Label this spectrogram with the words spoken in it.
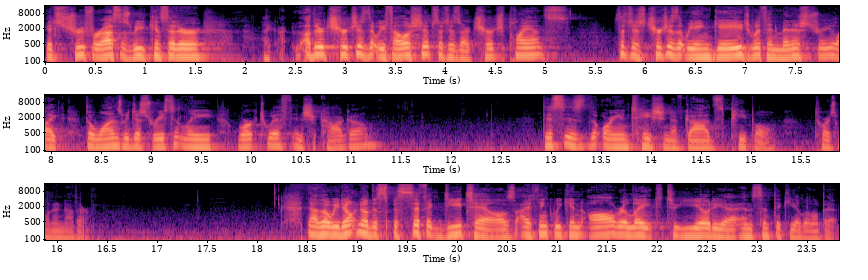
It's true for us as we consider like other churches that we fellowship, such as our church plants, such as churches that we engage with in ministry, like the ones we just recently worked with in Chicago. This is the orientation of God's people towards one another. Now, though we don't know the specific details, I think we can all relate to Euodia and Syntyche a little bit.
